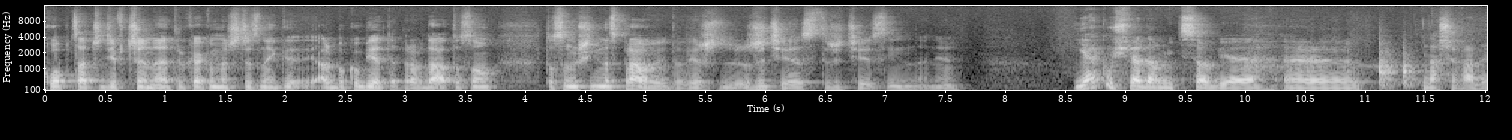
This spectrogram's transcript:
chłopca czy dziewczynę, tylko jako mężczyznę i- albo kobietę, prawda? A to są, to są już inne sprawy, to wiesz, życie jest, życie jest inne, nie? Jak uświadomić sobie e, nasze wady?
